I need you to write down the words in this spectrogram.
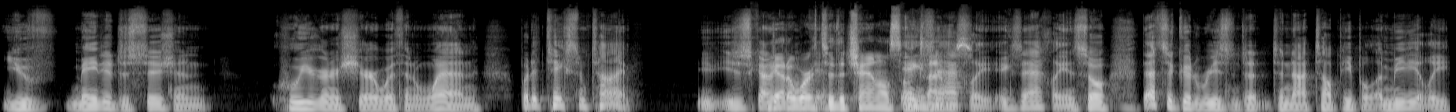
you've made a decision who you're going to share with and when, but it takes some time. You, you just got to work through the channels sometimes. Exactly, exactly. And so that's a good reason to, to not tell people immediately.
